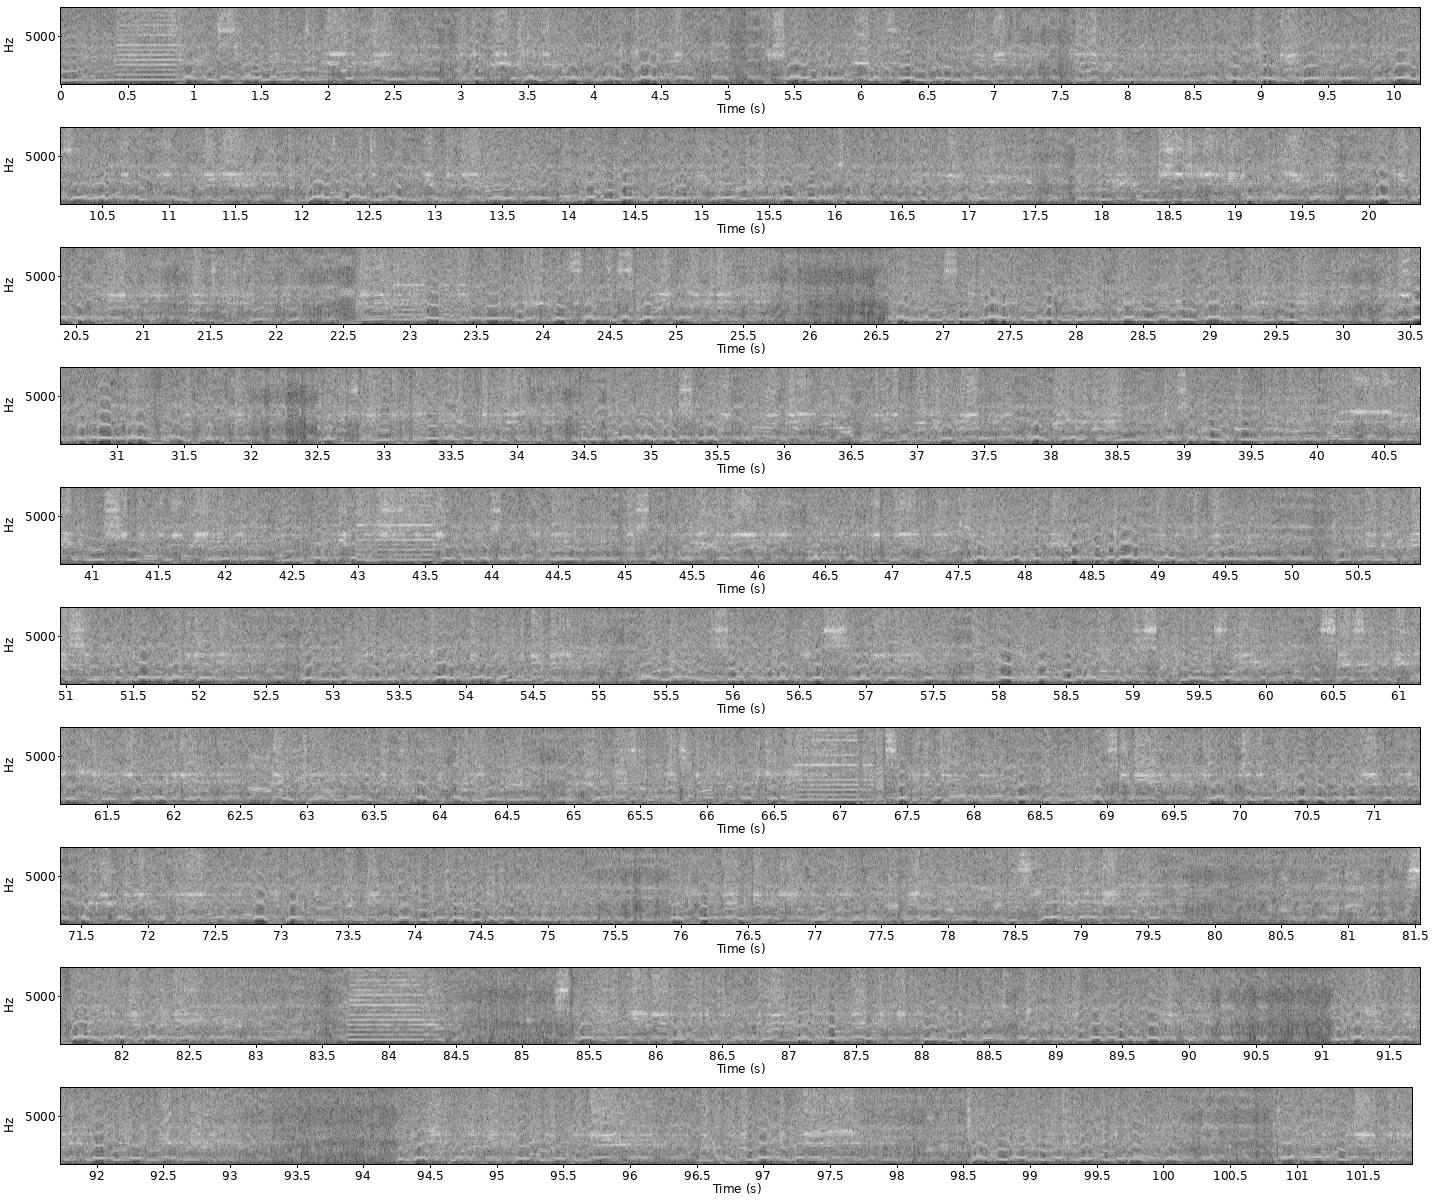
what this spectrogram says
सानू सारे चंकी लगती है। कबड्डी चाई घर तो पंजाब की तुषार बाकी है, सारे जगती जी जिम्मे घूमा चलेगा गुरदास की पत्नी बेटी जी इतिहास के जो पत्नी हुई गेम है मौका के बाद पंजाबी ऐ नहीं पाता और सब ऊपर करने की कोशिश की थी पर पॉइंट काफ़ी का खतरे विच गिर गया मेन मुकाबले पैके ही का सच सियाने कहते हैं हर ऐसे बाग के बच्चे ने प्यारे मेरे बाग के हित ने दुनिया पता पार होकर पत्नी जब ज़ोर जोरा नाल खेदे ने रखना मारिया शिकारी पकड़े थे उनके प्रेरिया ने मर गए ने वो सबने उनके प्रेरणा ने पर एडी कोशिश क्यों की है? गुड फन की कोशिश की है पर असफल है? नेता ने की गई का पंजाब है फिर ने बदल खोले तो पंजाब की गई पंजाबिया ने रोड़ा के बारह इसने असीस गुरा दिया ने के अज देश प्रदेश ने के प्रवासी वीर या उच्चे लंबे का खिलाड़ी अगली कबड्डी कौन आपने लोगों की है। दिस डायरेक्ट थी डायरेक्ट थी मायने स्नान की भी नौकरी हम खुद करें। तालिबान बेटी की नौकरी हम या खोज के बाद से प्रभावित हो प्रभावित की नौकरी हम ठीक नहीं को होने की नौकरी हम ये खोजे वाले की चाहते हैं तो मैं नौकरी बताओ खाना तो जीत में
